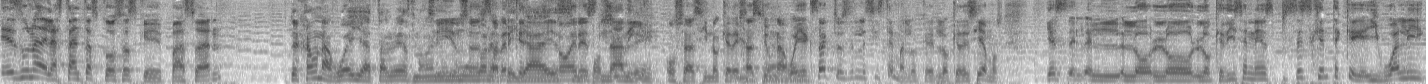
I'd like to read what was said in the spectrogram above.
es una de las tantas cosas que pasan dejar una huella, tal vez, ¿no? En Sí, un o sea, mundo en el que, que, ya es no eres imposible. nadie. O sea, sino que dejaste O sea, una huella. Exacto, es el sistema, lo que, lo que decíamos. Y es el- el- lo, lo- lo que dicen es, pues es gente que igual y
